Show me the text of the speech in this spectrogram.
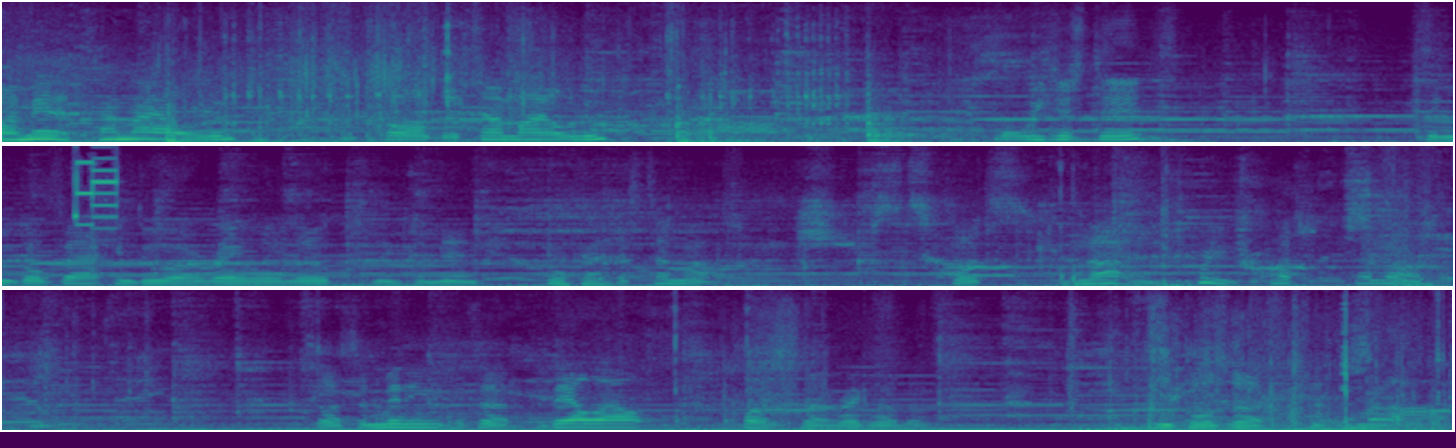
So I made a 10 mile loop called the 10 mile loop. What we just did, then you go back and do a regular loop and come in. Okay. It's 10 miles. So it's not pretty much 10 miles. So it's a mini, it's a bailout plus a regular loop equals a, a 10 mile.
